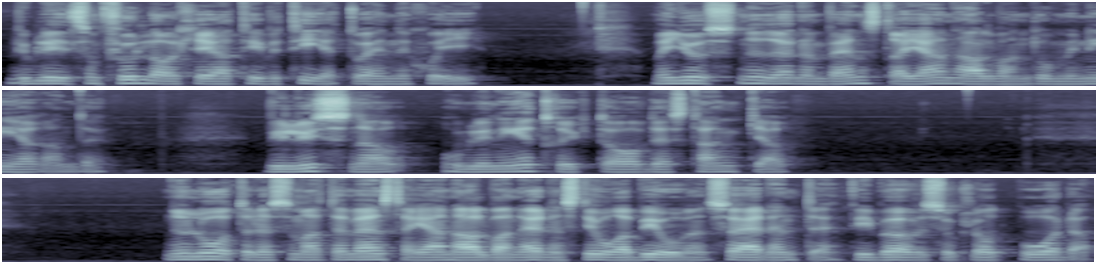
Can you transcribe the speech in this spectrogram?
Vi blir liksom fulla av kreativitet och energi. Men just nu är den vänstra hjärnhalvan dominerande. Vi lyssnar och blir nedtryckta av dess tankar. Nu låter det som att den vänstra hjärnhalvan är den stora boven, så är det inte. Vi behöver såklart båda.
